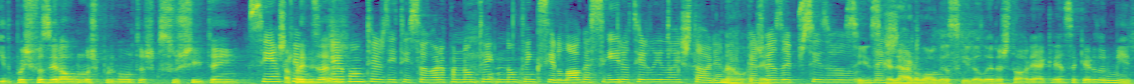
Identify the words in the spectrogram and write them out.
E depois fazer algumas perguntas que suscitem Sim, acho aprendizagens. que é, é bom teres dito isso agora, para não ter, não tem que ser logo a seguir a ter lido a história, não, é? porque às é, vezes é preciso Sim, deixar... se calhar logo a seguir a ler a história a criança quer dormir,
